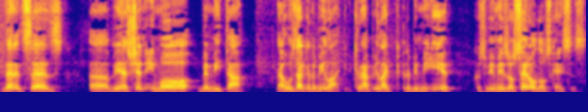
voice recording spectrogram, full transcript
Then it says, uh, V'yashin imo b'mita. Now, who's that going to be like? It cannot be like Rabbi Meir, because Rabbi Meir is said all those cases.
